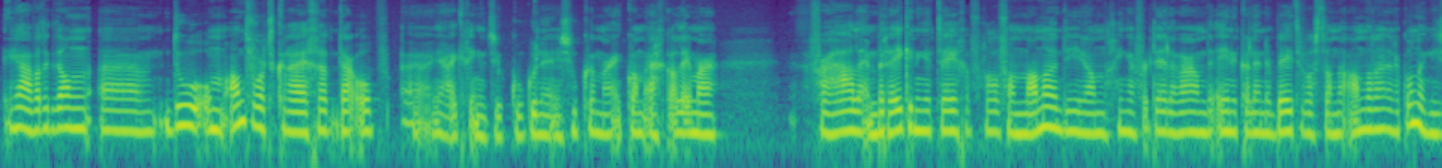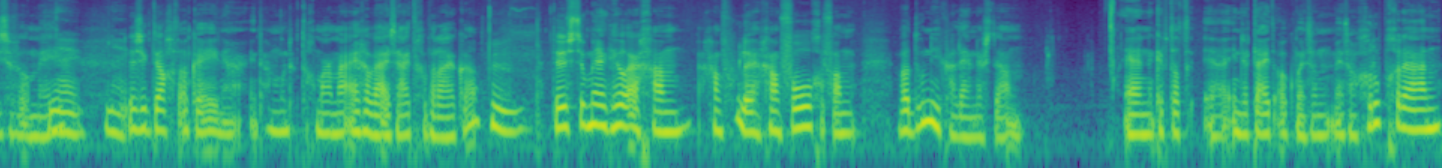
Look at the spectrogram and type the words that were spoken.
ja, wat ik dan ehm, doe om antwoord te krijgen daarop... eh, ja, ik ging natuurlijk googlen en zoeken... maar ik kwam eigenlijk alleen maar verhalen en berekeningen tegen... vooral van mannen die dan gingen vertellen... waarom de ene kalender beter was dan de andere. En daar kon ik niet zoveel mee. nee, nee. Dus ik dacht, oké, nou, dan moet ik toch maar mijn eigen wijsheid gebruiken. Hm. Dus toen ben ik heel erg gaan, gaan voelen en gaan volgen van... wat doen die kalenders dan? En ik heb dat in de tijd ook met een, met een groep gedaan.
